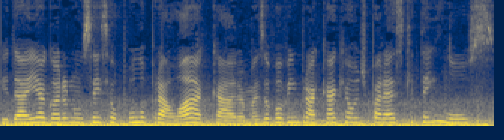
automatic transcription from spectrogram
E daí agora eu não sei se eu pulo pra lá, cara, mas eu vou vir pra cá que é onde parece que tem luz.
